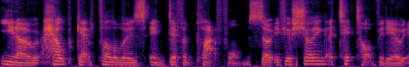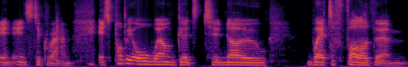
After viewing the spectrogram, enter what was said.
you know help get followers in different platforms so if you're showing a tiktok video in instagram it's probably all well and good to know where to follow them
